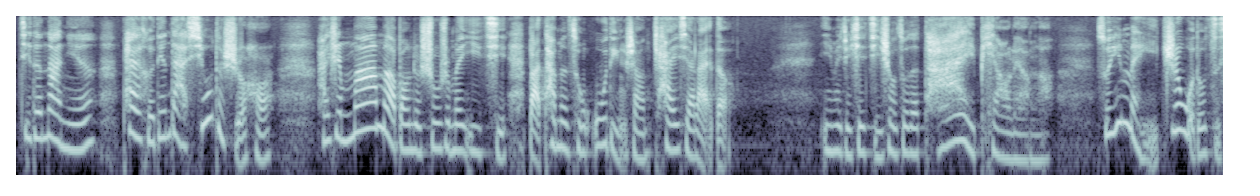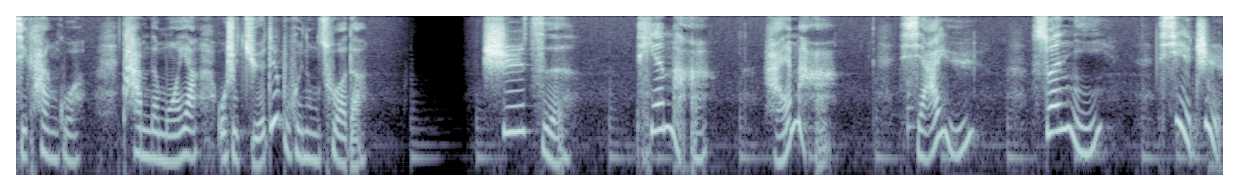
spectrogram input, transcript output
记得那年太和殿大修的时候，还是妈妈帮着叔叔们一起把它们从屋顶上拆下来的。因为这些吉兽做的太漂亮了，所以每一只我都仔细看过，它们的模样我是绝对不会弄错的。狮子、天马、海马、侠鱼。酸泥、蟹豸、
